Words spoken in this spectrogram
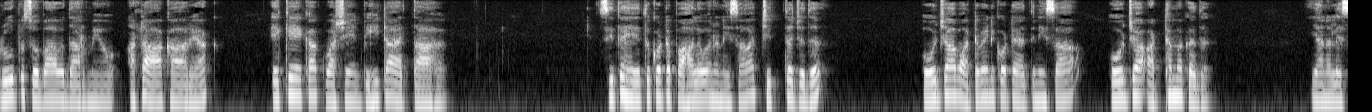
රූප ස්වභාව ධර්මයෝ අට ආකාරයක් එක එකක් වශයෙන් පිහිටා ඇත්තාහ. සිත හේතු කොට පහළවන නිසා චිත්තජද ඕජාව අටවෙනි කොට ඇති නිසා ඕජා අට්ඨමකද යන ලෙස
